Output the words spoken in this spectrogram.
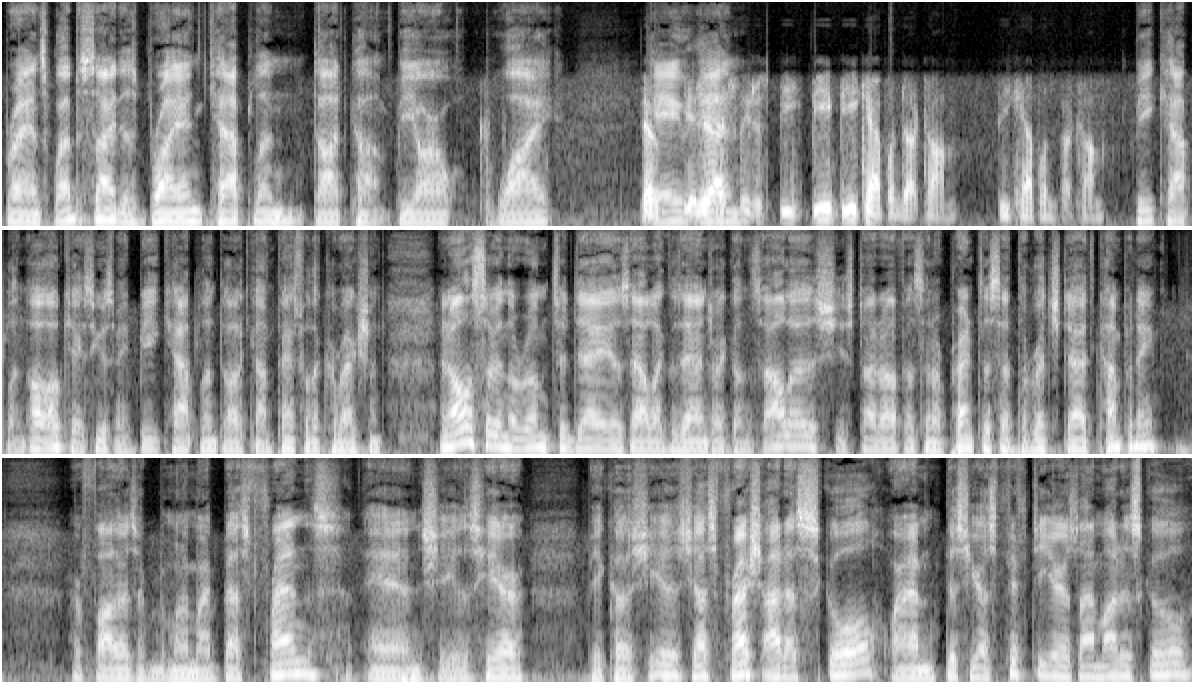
Bryan's website is bryancaplan.com. B R Y. Yeah, it's actually just b, b, bcaplan.com. bcaplan.com. B. Caplan. Oh, okay. Excuse me. bcaplan.com. Thanks for the correction. And also in the room today is Alexandra Gonzalez. She started off as an apprentice at the Rich Dad Company. Her father is one of my best friends, and she is here because she is just fresh out of school. Or I'm this year is 50 years I'm out of school.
